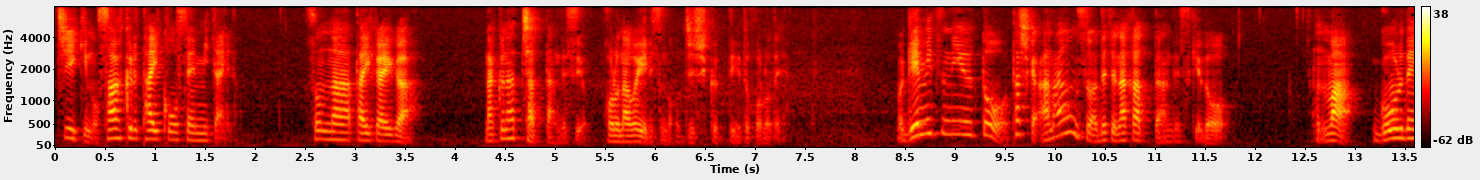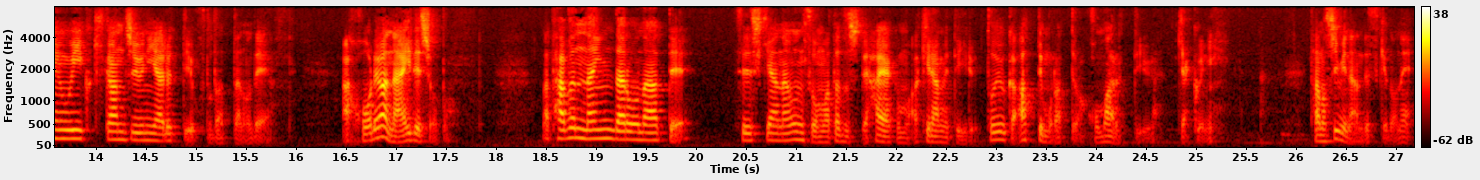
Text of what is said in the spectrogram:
地域のサークル対抗戦みたいな、そんな大会がなくなっちゃったんですよ。コロナウイルスの自粛っていうところで。まあ、厳密に言うと、確かアナウンスは出てなかったんですけど、まあ、ゴールデンウィーク期間中にやるっていうことだったので、あ、これはないでしょと。まあ、多分ないんだろうなって正式アナウンスを待たずして早くも諦めているというか会ってもらっては困るっていう逆に。楽しみなんですけどね。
